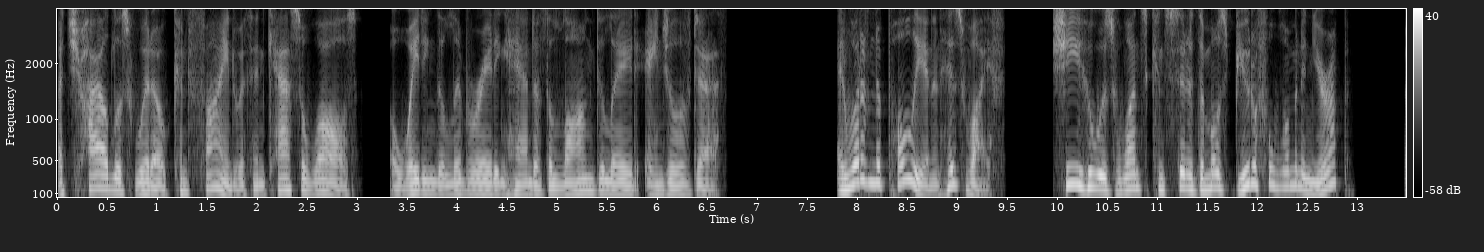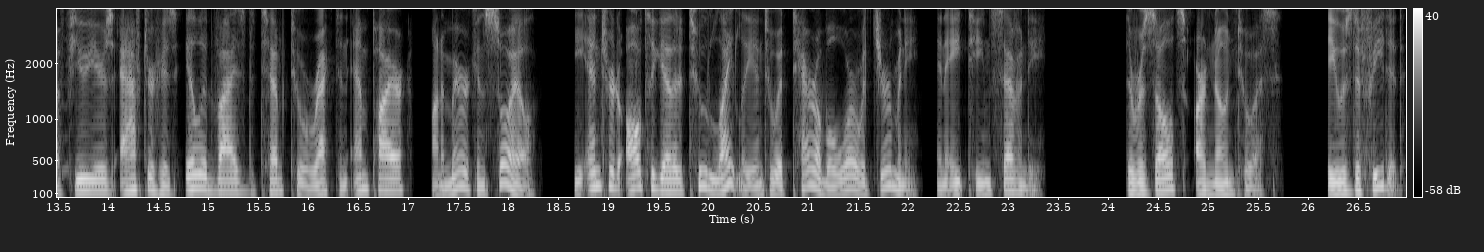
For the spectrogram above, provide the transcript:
a childless widow confined within castle walls, awaiting the liberating hand of the long delayed angel of death. And what of Napoleon and his wife? She who was once considered the most beautiful woman in Europe? A few years after his ill advised attempt to erect an empire on American soil, he entered altogether too lightly into a terrible war with Germany in 1870. The results are known to us. He was defeated.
